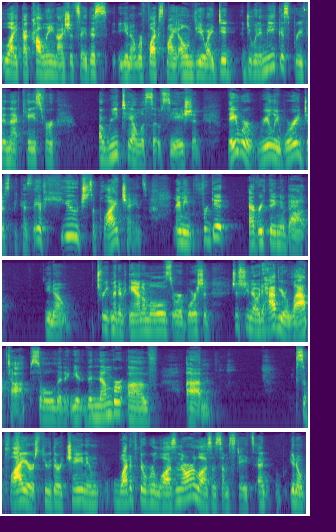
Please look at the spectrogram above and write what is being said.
like uh, Colleen, I should say, this, you know, reflects my own view. I did do an amicus brief in that case for a retail association. They were really worried just because they have huge supply chains. I mean, forget everything about, you know, treatment of animals or abortion. Just, you know, to have your laptop sold and you know, the number of um, suppliers through their chain and what if there were laws and there are laws in some states and you know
